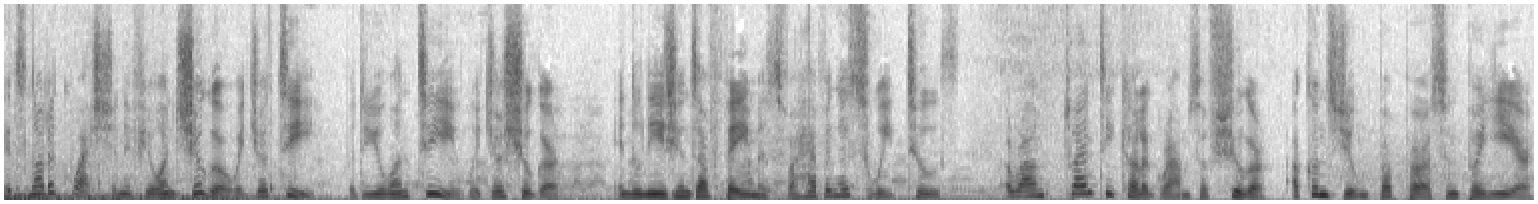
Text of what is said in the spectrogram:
It's not a question if you want sugar with your tea, but do you want tea with your sugar? Indonesians are famous for having a sweet tooth. Around 20 kilograms of sugar are consumed per person per year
